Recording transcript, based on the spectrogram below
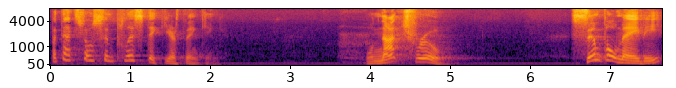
But that's so simplistic, you're thinking. Well, not true. Simple, maybe,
